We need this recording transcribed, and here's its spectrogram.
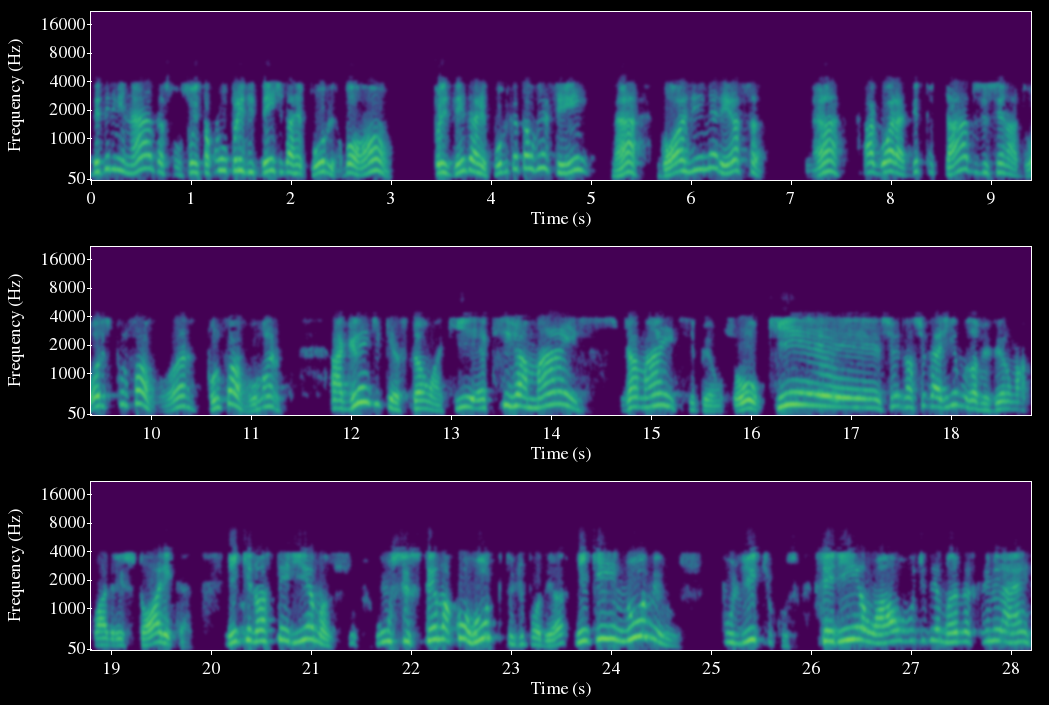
determinadas funções, tal como o presidente da República, bom, o presidente da República talvez sim, né? goze e mereça. Né? Agora, deputados e senadores, por favor, por favor. A grande questão aqui é que se jamais, jamais se pensou que nós chegaríamos a viver uma quadra histórica em que nós teríamos um sistema corrupto de poder, em que inúmeros políticos seriam alvo de demandas criminais,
